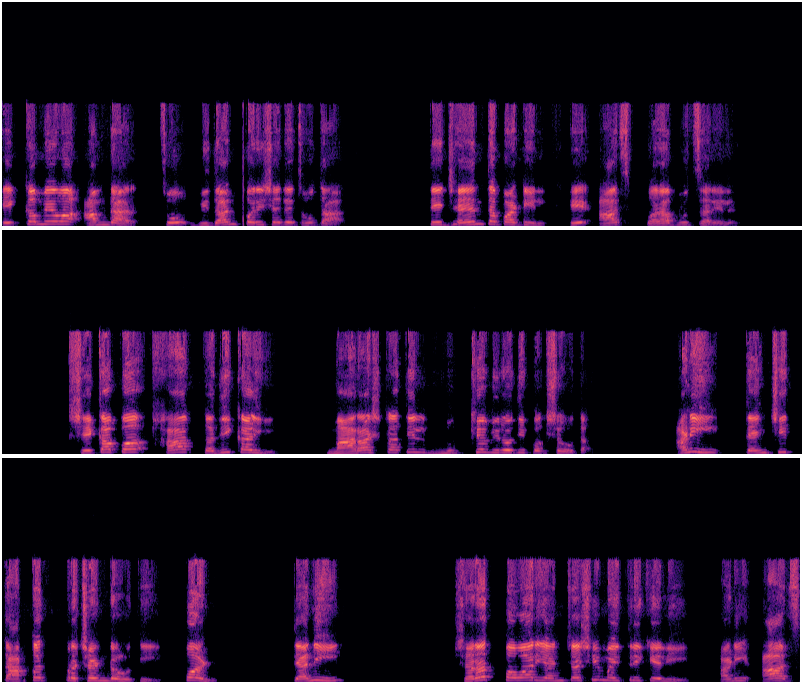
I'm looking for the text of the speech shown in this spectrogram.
एकमेव आमदार जो विधान परिषदेत होता ते जयंत पाटील हे आज पराभूत झालेले. शेकाप हा कधी काळी महाराष्ट्रातील मुख्य विरोधी पक्ष होता आणि त्यांची ताकद प्रचंड होती. पण त्यांनी शरद पवार यांच्याशी मैत्री केली आणि आज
